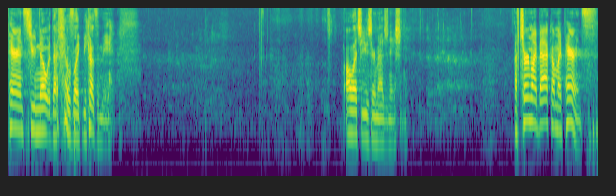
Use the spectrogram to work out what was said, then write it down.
parents who know what that feels like because of me. I'll let you use your imagination. I've turned my back on my parents.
